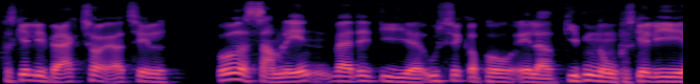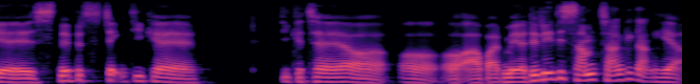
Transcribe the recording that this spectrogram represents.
forskellige værktøjer til både at samle ind, hvad det de er usikre på, eller give dem nogle forskellige øh, snippets ting, de kan, de kan tage og, og, og arbejde med. Og det er lidt i samme tankegang her.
